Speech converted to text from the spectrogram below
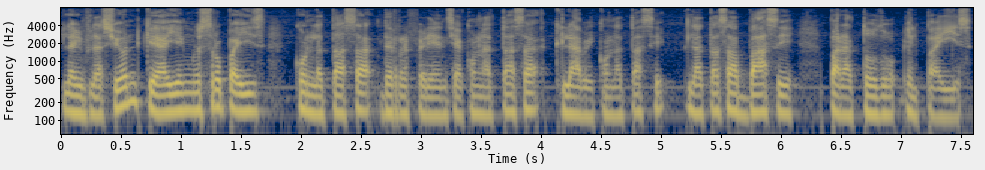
la inflación que hay en nuestro país con la tasa de referencia, con la tasa clave, con la tasa, la tasa base para todo el país.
